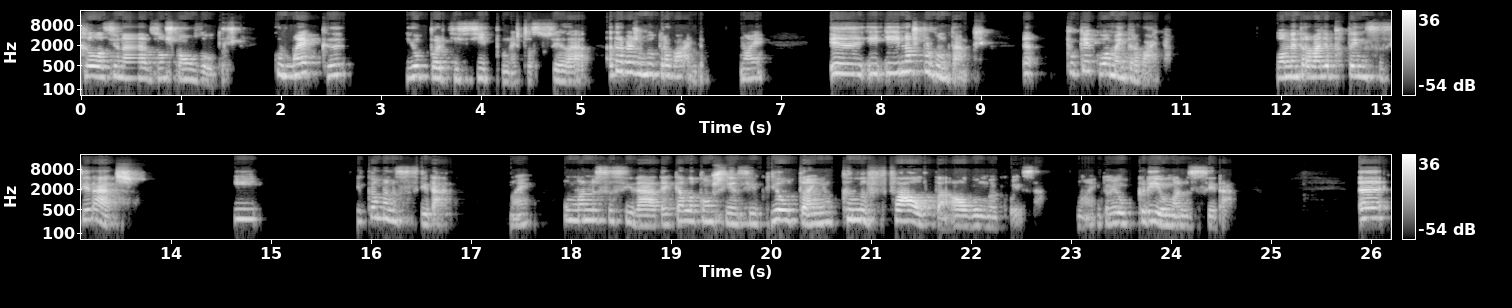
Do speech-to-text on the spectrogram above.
relacionados uns com os outros. Como é que eu participo nesta sociedade? Através do meu trabalho, não é? E, e, e nós perguntamos, Porquê que o homem trabalha? O homem trabalha porque tem necessidades. E, e que é uma necessidade? Não é? Uma necessidade é aquela consciência que eu tenho que me falta alguma coisa. Não é? Então eu crio uma necessidade. Uh,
